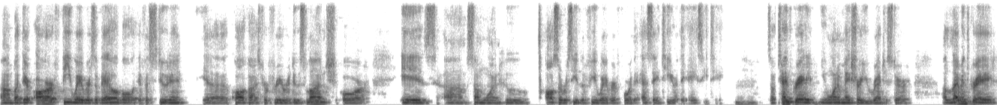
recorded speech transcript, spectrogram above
Um, but there are fee waivers available if a student uh, qualifies for free or reduced lunch or is um, someone who also receives a fee waiver for the SAT or the ACT. Mm-hmm. So 10th grade, you want to make sure you register. 11th grade,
